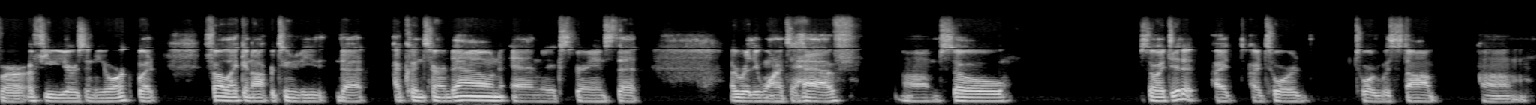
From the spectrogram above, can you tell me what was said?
for a few years in New York, but felt like an opportunity that I couldn't turn down and an experience that I really wanted to have. Um, so, so I did it. I, I toured, toured with Stomp um,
